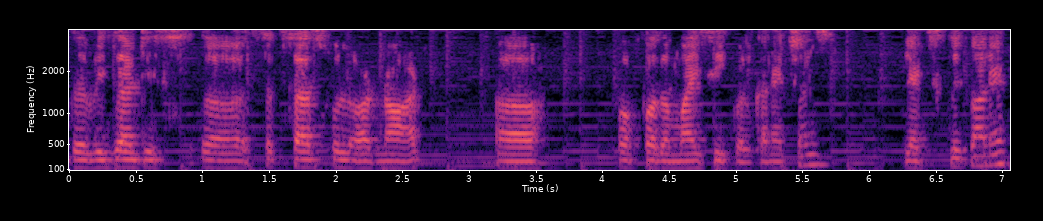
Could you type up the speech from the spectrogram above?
the result is uh, successful or not uh, for, for the MySQL connections. Let's click on it.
